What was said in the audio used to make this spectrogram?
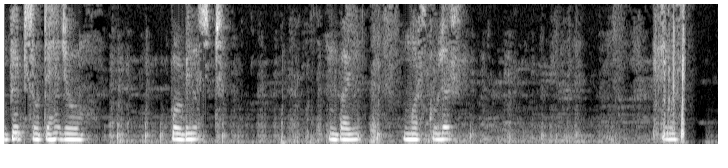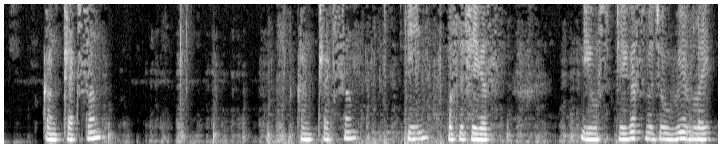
वेव्स होते हैं जो produced by muscular contraction. Contraction in oesophagus ये ओसिफेगस में जो वेव लाइक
